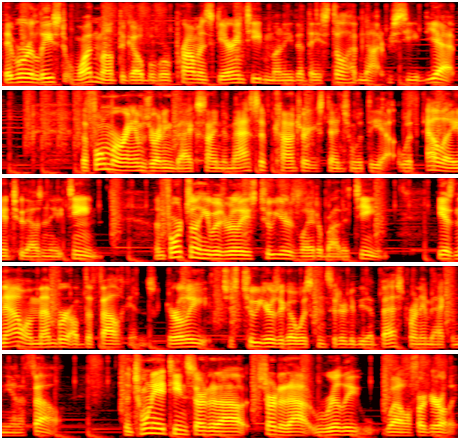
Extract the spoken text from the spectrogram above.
They were released one month ago but were promised guaranteed money that they still have not received yet. The former Rams running back signed a massive contract extension with the with LA in 2018. Unfortunately, he was released 2 years later by the team. He is now a member of the Falcons. Gurley just 2 years ago was considered to be the best running back in the NFL. The 2018 started out started out really well for Gurley.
